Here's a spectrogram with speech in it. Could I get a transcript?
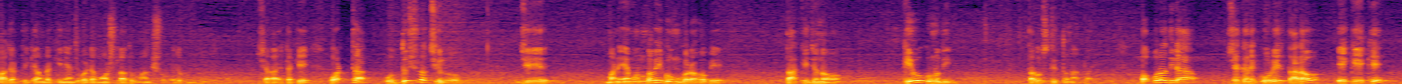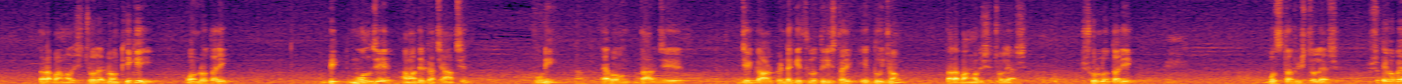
বাজার থেকে আমরা কিনে আনছি এটা মশলা তো মাংস, এরকম। সেটা এটাকে, অর্থাৎ উদ্দেশ্যটা ছিল যে মানে এমনভাবে গুম করা হবে, তাকে যেন কেউ কোনোদিন তার অস্তিত্ব না পায়। অপরাধীরা সেখানে করে তারাও একে একে তারা বাংলাদেশে চলে এবং ঠিকই পনেরো তারিখ মূল যে আমাদের কাছে আছেন উনি এবং তার যে যে গার্লফ্রেন্ডটা গেছিল তিরিশ তারিখ, এই দুজন তারা বাংলাদেশে চলে আসে। ষোলো তারিখ মুস্তাফিজ চলে আসে। এভাবে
